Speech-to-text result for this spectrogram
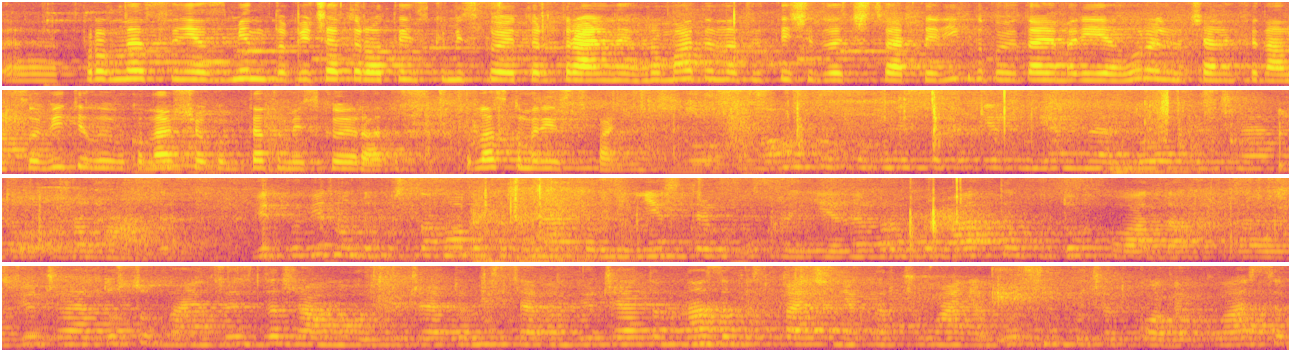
Е, Про внесення змін до бюджету Ротинської міської територіальної громади на 2024 рік доповідає Марія Гураль, начальник фінансового відділу і виконавчого комітету міської ради. Будь ласка, Марія Степанівна. Вам пропонується такі зміни до бюджету громади. Відповідно до постанови Кабінету міністрів України врахувати в доходах е, бюджету субвенцію з державного бюджету місцевим бюджетом на забезпечення харчування учнів початкових класів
